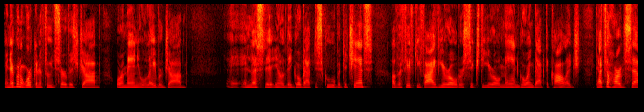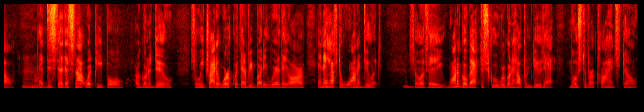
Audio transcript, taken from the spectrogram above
and they're going to work in a food service job or a manual labor job unless they, you know they go back to school. But the chance of a 55 year old or 60 year old man going back to college, that's a hard sell. Mm-hmm. That, this, that that's not what people are going to do. So we try to work with everybody where they are, and they have to want to do it. Mm-hmm. So if they want to go back to school, we're going to help them do that. Most of our clients don't.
